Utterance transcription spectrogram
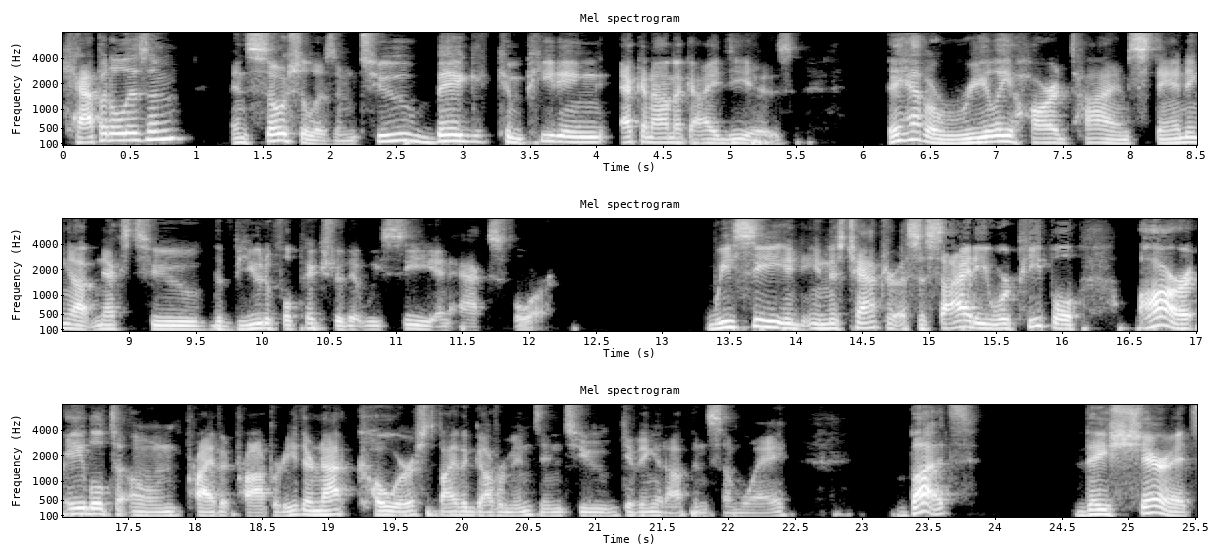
capitalism and socialism, two big competing economic ideas, they have a really hard time standing up next to the beautiful picture that we see in Acts 4 we see in, in, this chapter a society where people are able to own private property. They're not coerced by the government into giving it up in some way, but they share it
